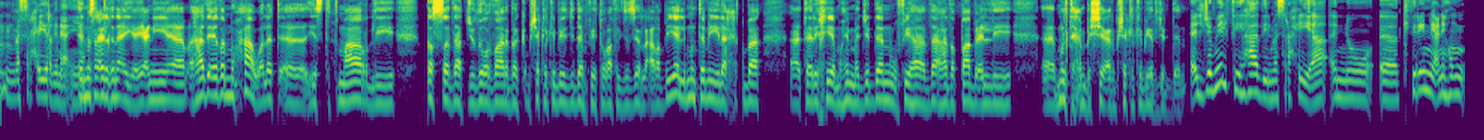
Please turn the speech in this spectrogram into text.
المسرحية الغنائية المسرحية الغنائية يعني آه هذه أيضا محاولة آه استثمار لقصة ذات جذور ضاربة بشكل كبير جدا في تراث الجزيرة العربية اللي منتمي إلى حقبة آه تاريخية مهمة جدا وفيها هذا الطابع اللي ملتحم بالشعر بشكل كبير جدا. الجميل في هذه المسرحية إنه كثيرين يعني هم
